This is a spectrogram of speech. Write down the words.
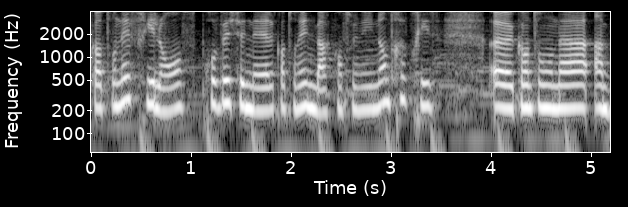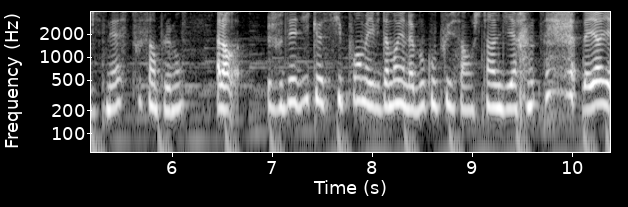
quand on est freelance, professionnel, quand on est une marque, quand on est une entreprise, euh, quand on a un business tout simplement? Alors, je vous ai dit que 6 points, mais évidemment, il y en a beaucoup plus, hein, je tiens à le dire. D'ailleurs, il, y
